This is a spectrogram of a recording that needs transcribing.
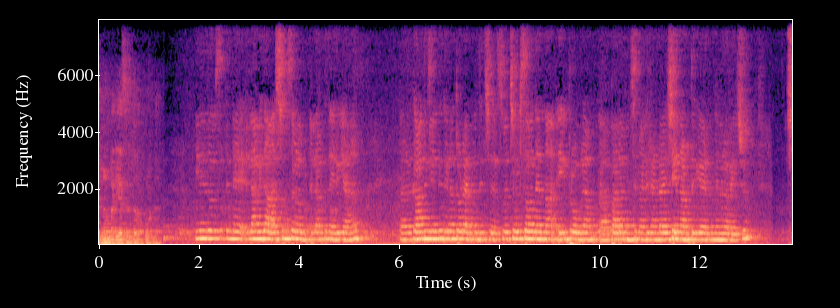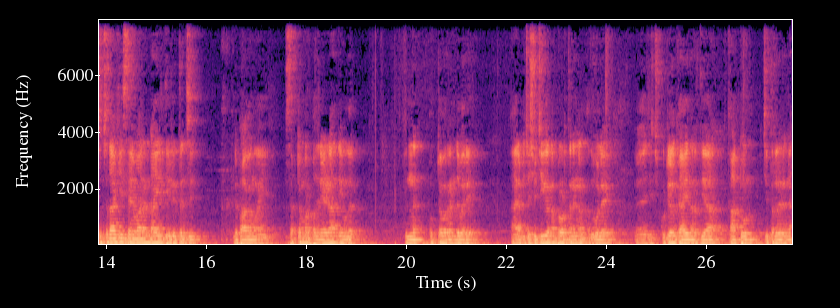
എന്നും വലിയ ഉറപ്പുണ്ട് ഈ ദിവസത്തിന്റെ എല്ലാവിധ ആശംസകളും എല്ലാവർക്കും നേരുകയാണ്. ഗാന്ധി ജയന്തി ദിനത്തോടനുബന്ധിച്ച് സ്വച്ഛോത്സവം എന്ന ഈ പ്രോഗ്രാം പാലാ മുനിസിപ്പാലിറ്റി രണ്ടാഴ്ചയായി നടത്തുകയായിരുന്നു ഇവർ അറിയിച്ചു. സ്വച്ഛതാ ഹി സേവ രണ്ടായിരത്തി ഇരുപത്തഞ്ചിന്റെ ഭാഗമായി സെപ്റ്റംബർ പതിനേഴാം തീയതി മുതൽ ഇന്ന് ഒക്ടോബർ രണ്ട് വരെ ആരംഭിച്ച ശുചീകരണ പ്രവർത്തനങ്ങൾ അതുപോലെ കുട്ടികൾക്കായി നടത്തിയ കാർട്ടൂൺ ചിത്രരചന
